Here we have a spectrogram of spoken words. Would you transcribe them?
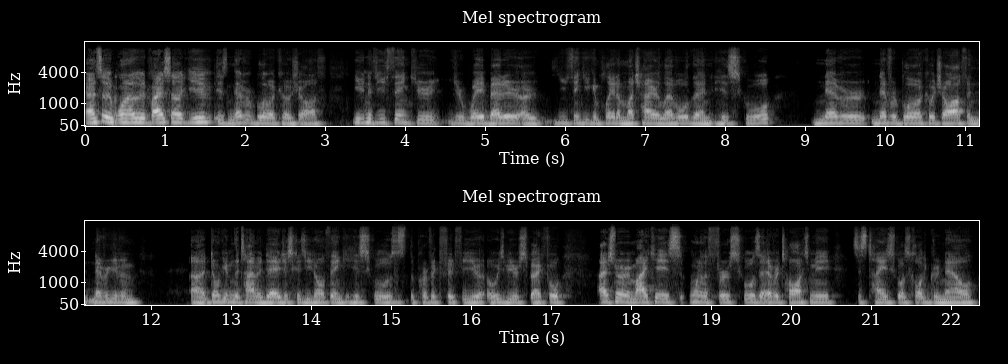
I'd say one other advice I would give is never blow a coach off. Even if you think you're you're way better or you think you can play at a much higher level than his school, never never blow a coach off and never give him uh, don't give him the time of day just because you don't think his school is the perfect fit for you. Always be respectful. I just remember in my case, one of the first schools that ever talked to me, it's this tiny school. It's called Grinnell.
